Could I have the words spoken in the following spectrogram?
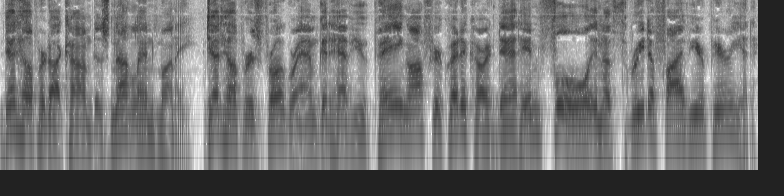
DebtHelper.com does not lend money. Debt Helper's program could have you paying off your credit card debt in full in a three to five year period.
